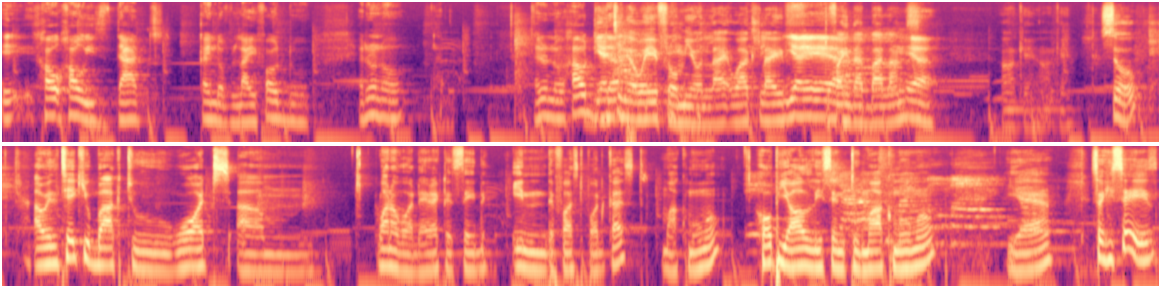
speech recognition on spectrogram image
a, how how is that kind of life? How do I don't know. I don't know how Getting that, away from your li- work life Yeah, yeah, yeah. to yeah. find that balance. Yeah, okay. So, I will take you back to what um, one of our directors said in the first podcast, Mark Mumo. Hope you all listened to Mark Mumo. Yeah. So he says,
